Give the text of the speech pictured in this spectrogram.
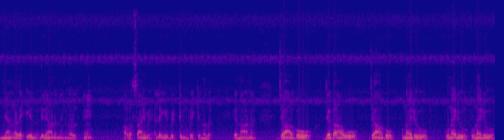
ഞങ്ങളെ എന്തിനാണ് നിങ്ങൾ അവസാനം അല്ലെങ്കിൽ വെട്ടിമുറിക്കുന്നത് എന്നാണ്. ജാഗോ ജഗാവോ ജാഗോ ഉണരൂ ഉണരൂ ഉണരൂ.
